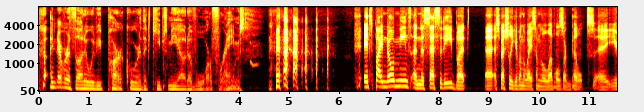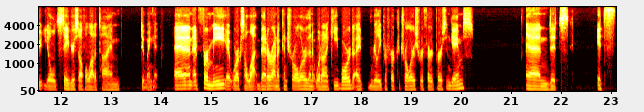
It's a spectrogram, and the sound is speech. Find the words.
I never thought it would be parkour that keeps me out of Warframes. it's by no means a necessity but uh, especially given the way some of the levels are built uh, you, you'll save yourself a lot of time doing it. And, and for me it works a lot better on a controller than it would on a keyboard. I really prefer controllers for third person games. And it's it's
